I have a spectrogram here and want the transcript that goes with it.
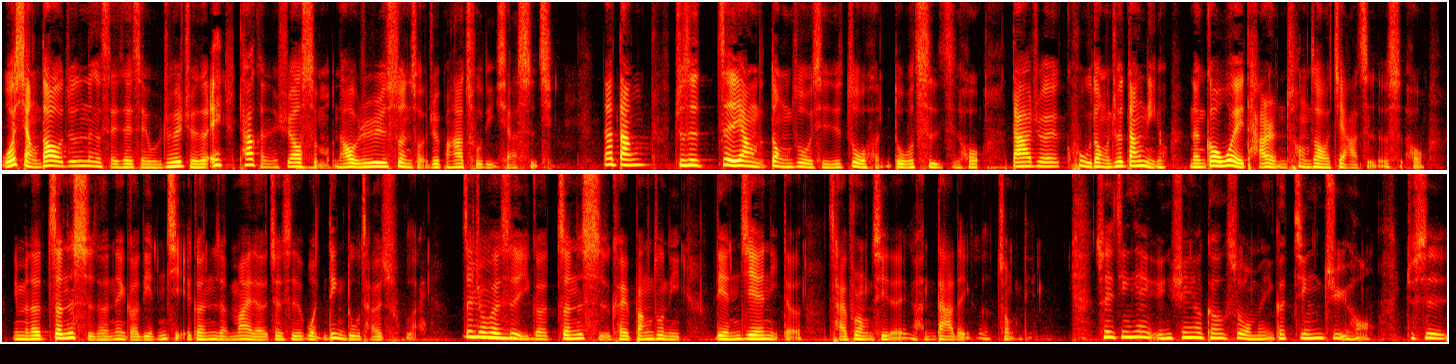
我想到就是那个谁谁谁，我就会觉得诶，他可能需要什么，然后我就去顺手就帮他处理一下事情。那当就是这样的动作，其实做很多次之后，大家就会互动。就当你能够为他人创造价值的时候，你们的真实的那个连接跟人脉的，就是稳定度才会出来。这就会是一个真实可以帮助你连接你的财富容器的一个很大的一个重点。所以今天云轩又告诉我们一个金句哈，就是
